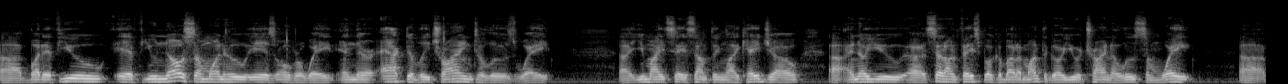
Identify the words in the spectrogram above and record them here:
Uh, but if you if you know someone who is overweight and they're actively trying to lose weight, uh, you might say something like, "Hey Joe, uh, I know you uh, said on Facebook about a month ago you were trying to lose some weight. Uh,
